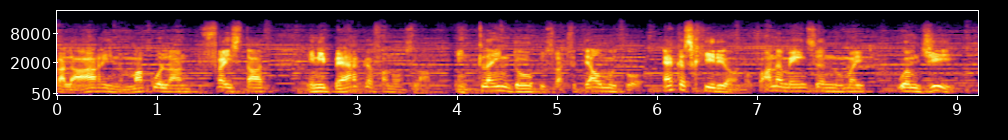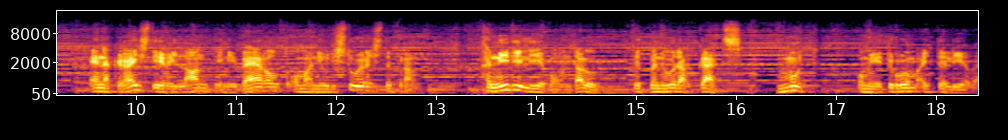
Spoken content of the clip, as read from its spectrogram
Kalahari, Namakoland, die Vrystaat en die berge van ons land en klein dorpies wat vertel moet word. Ek is Gideon of ander mense noem my Oom G en ek reis deur die land en die wêreld om aan jou die stories te bring. Geniet die lewe, onthou, dit benodig guts, moed om jou droom uit te lewe.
